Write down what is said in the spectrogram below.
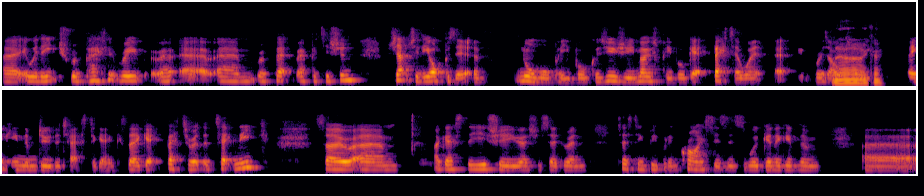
uh, with each repet- re- uh, um, repetition, which is actually the opposite of normal people because usually most people get better when uh, results yeah, okay. making them do the test again because they get better at the technique so um, i guess the issue as you said when testing people in crisis is we're going to give them uh,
